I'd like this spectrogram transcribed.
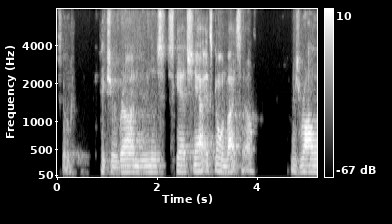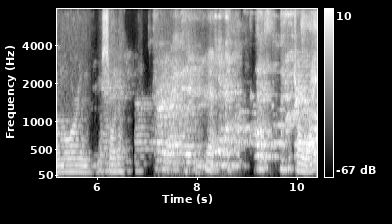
So picture of Ron doing this sketch. Yeah, it's going by itself. There's Rollin Moore and sort of. Try to right click. Try right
